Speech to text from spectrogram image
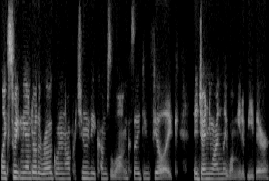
like sweep me under the rug when an opportunity comes along because I do feel like they genuinely want me to be there.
